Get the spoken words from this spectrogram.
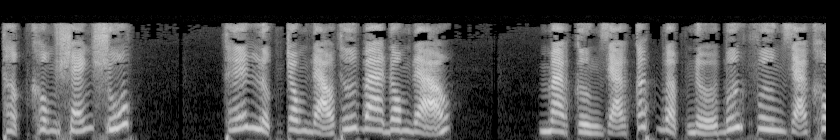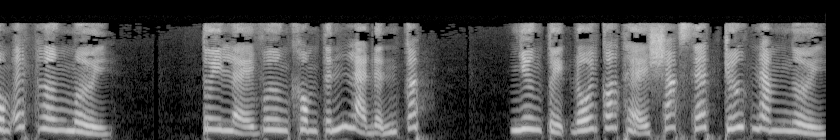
Thật không sáng suốt. Thế lực trong đảo thứ ba đông đảo. Mà cường giả cấp bậc nửa bước vương giả không ít hơn 10. Tuy lệ vương không tính là đỉnh cấp. Nhưng tuyệt đối có thể sắp xếp trước 5 người.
